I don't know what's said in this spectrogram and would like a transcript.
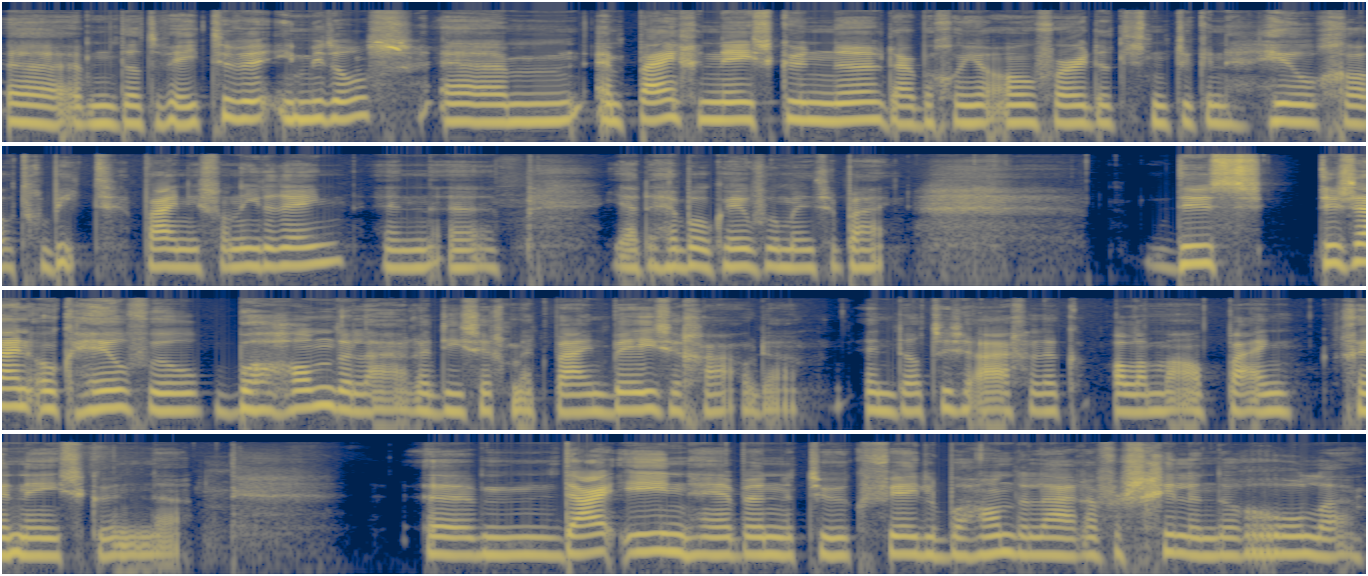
Uh, dat weten we inmiddels. Um, en pijngeneeskunde, daar begon je over, dat is natuurlijk een heel groot gebied. Pijn is van iedereen en uh, ja, er hebben ook heel veel mensen pijn. Dus er zijn ook heel veel behandelaren die zich met pijn bezighouden. En dat is eigenlijk allemaal pijngeneeskunde. Um, daarin hebben natuurlijk vele behandelaren verschillende rollen.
